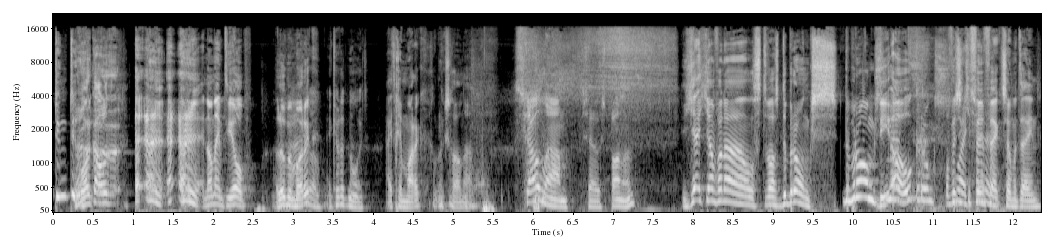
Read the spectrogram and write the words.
ting, ting. Hoor ik altijd... en dan neemt hij op. Hallo, mijn Mark. Ik heb dat nooit. Hij heet geen Mark, gebruik schuilnaam. Schuilnaam. Zo, spannend. Jetjan van Aalst was de Bronx. De Bronx. Die ook? Bronx Of is het je fun fact zometeen?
